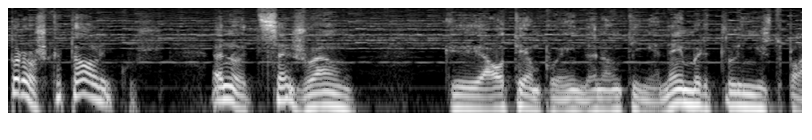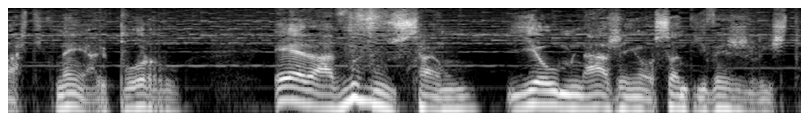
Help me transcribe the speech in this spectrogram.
Para os católicos, a noite de São João, que ao tempo ainda não tinha nem martelinhos de plástico nem alho porro, era a devoção e a homenagem ao santo evangelista.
